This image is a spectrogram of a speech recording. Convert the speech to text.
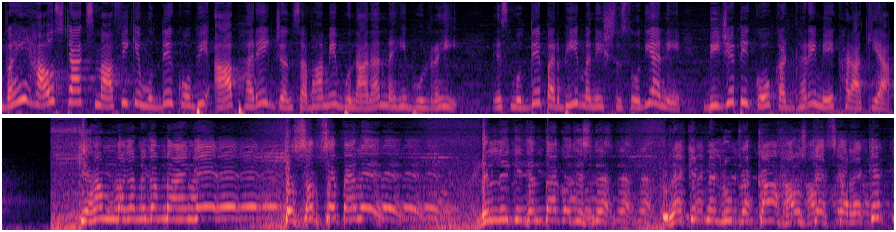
वहीं हाउस टैक्स माफ़ी के मुद्दे को भी आप हर एक जनसभा में भुनाना नहीं भूल रही। इस मुद्दे पर भी मनीष सिसोदिया ने बीजेपी को कटघरे में खड़ा किया। कि हम नगर निगम में आएँगे तो सबसे पहले दिल्ली की जनता को जिसने रैकेट ने लूट रखा हाउस टैक्स का रैकेट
